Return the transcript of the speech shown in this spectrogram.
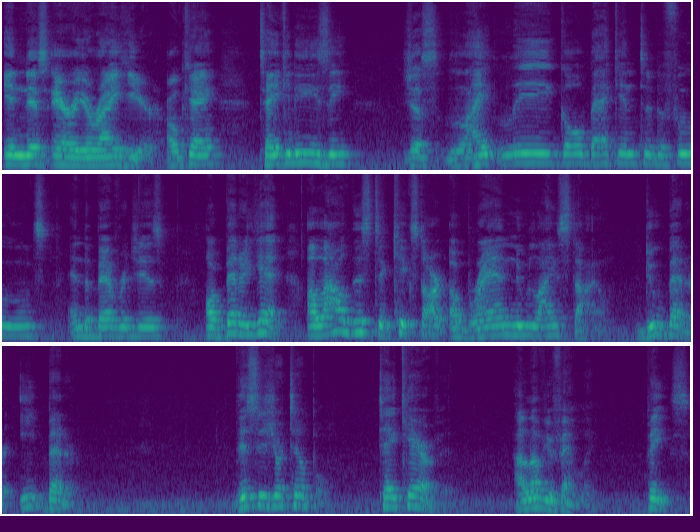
in this area right here, okay? Take it easy. Just lightly go back into the foods and the beverages. Or better yet, allow this to kickstart a brand new lifestyle. Do better, eat better. This is your temple. Take care of it. I love you, family. Peace.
